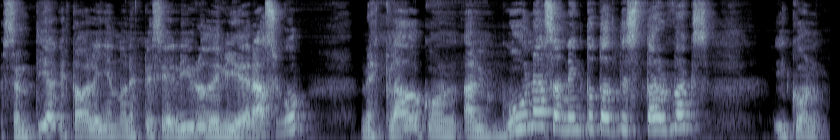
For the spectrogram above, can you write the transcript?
sentía que estaba leyendo una especie de libro de liderazgo mezclado con algunas anécdotas de Starbucks y con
